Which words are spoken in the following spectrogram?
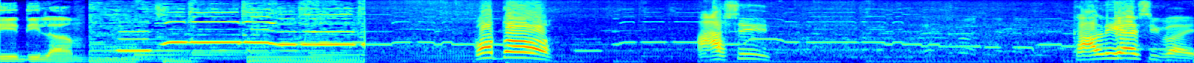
দিয়ে দিলাম। কত? আশি। কালি আসি ভাই।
